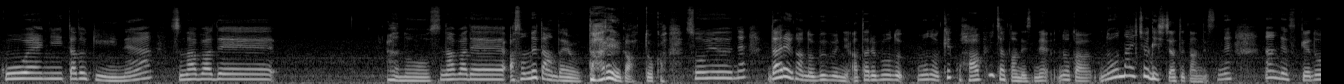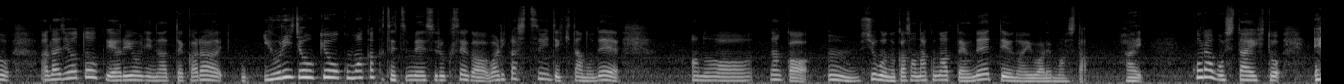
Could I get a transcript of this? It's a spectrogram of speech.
公園に行った時にね砂場であの砂場で遊んでたんだよ誰がとかそういうね誰がの部分に当たるものものを結構省いちゃったんですね。なんか脳内処理しちゃってたんですね。なんですけどラジオトークやるようになってからより状況を細かく説明する癖がわりかしついてきたのであのなんかうん主語抜かさなくなったよねっていうのは言われました。はい。コラボしたい人えー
